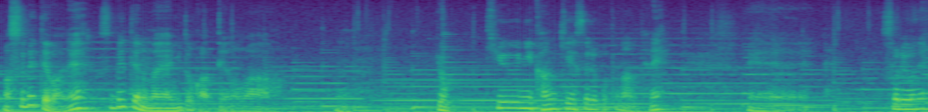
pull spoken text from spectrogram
ーまあ、全てはね全ての悩みとかっていうのは、うん欲求に関係することなんでね、えーそれをね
